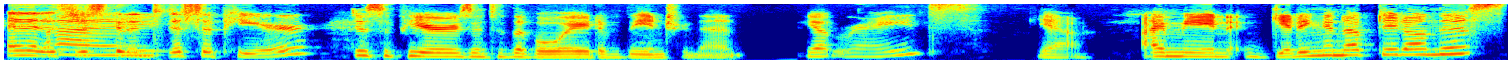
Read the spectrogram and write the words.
and then it's just going to disappear, disappears into the void of the internet. Yep. right? Yeah. I mean, getting an update on this,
